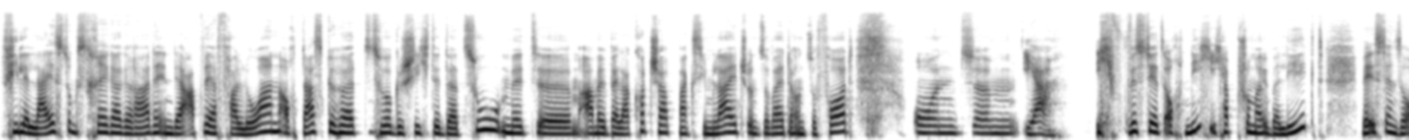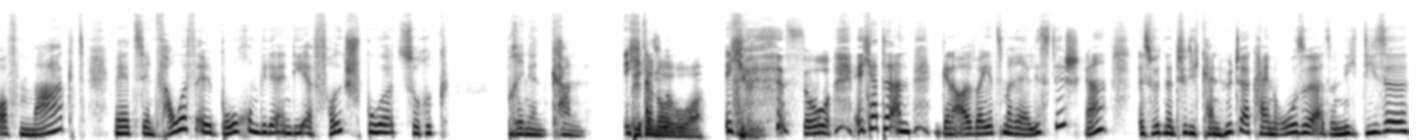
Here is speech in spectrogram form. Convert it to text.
viele Leistungsträger gerade in der Abwehr verloren. Auch das gehört zur Geschichte dazu mit äh, Amel Bella Kotschap, Maxim Leitsch und so weiter und so fort. Und ähm, ja, Ich wüsste jetzt auch nicht, ich habe schon mal überlegt, wer ist denn so auf dem Markt, wer jetzt den VfL Bochum wieder in die Erfolgsspur zurückbringen kann. Ich, Peter also, Neurohr. Ich, so, ich hatte an, genau, aber jetzt mal realistisch, ja. Es wird natürlich kein Hütter, kein Rose, also nicht diese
